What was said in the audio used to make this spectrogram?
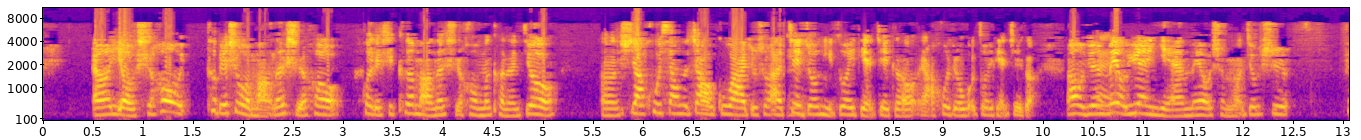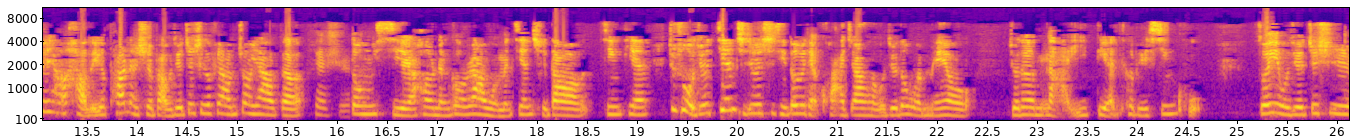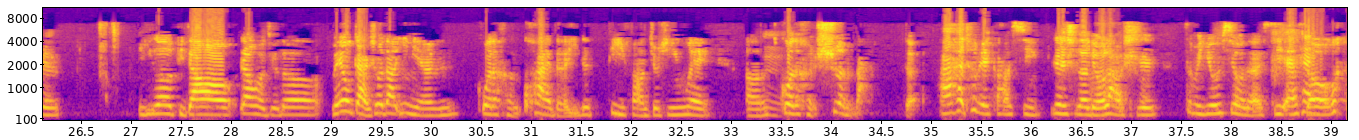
然后有时候，特别是我忙的时候。或者是科忙的时候，我们可能就，嗯，需要互相的照顾啊，就说啊，这周你做一点这个，然后或者我做一点这个，然后我觉得没有怨言，没有什么，就是非常好的一个 partnership 吧。我觉得这是个非常重要的东西，然后能够让我们坚持到今天。就是我觉得坚持这个事情都有点夸张了，我觉得我没有觉得哪一点特别辛苦，所以我觉得这是一个比较让我觉得没有感受到一年过得很快的一个地方，就是因为。嗯，过得很顺吧？对，啊，还特别高兴认识了刘老师这么优秀的 CSO，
